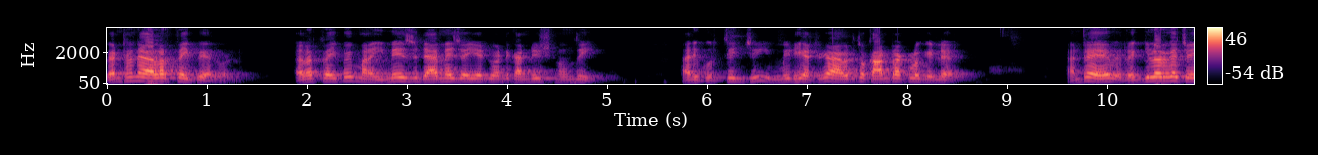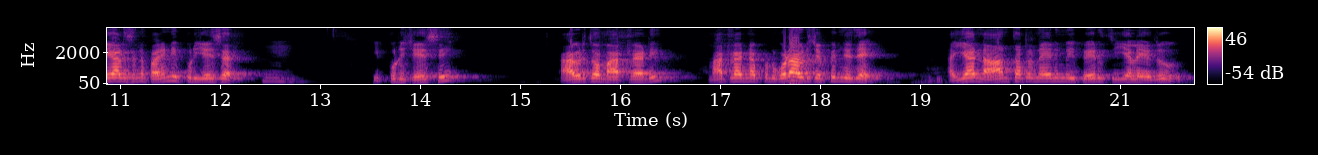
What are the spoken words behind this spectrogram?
వెంటనే అలర్ట్ అయిపోయారు వాళ్ళు. అలర్ట్ అయిపోయి మన ఇమేజ్ డ్యామేజ్ అయ్యేటువంటి కండిషన్ ఉంది అని గుర్తించి ఇమ్మీడియట్గా ఆవిడతో కాంట్రాక్ట్లోకి వెళ్ళారు. అంటే రెగ్యులర్గా చేయాల్సిన పనిని ఇప్పుడు చేశారు. ఇప్పుడు చేసి ఆవిడతో మాట్లాడి మాట్లాడినప్పుడు కూడా ఆవిడ చెప్పింది ఇదే అయ్యా నా అంతటా నేను మీ పేరు తీయలేదు.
